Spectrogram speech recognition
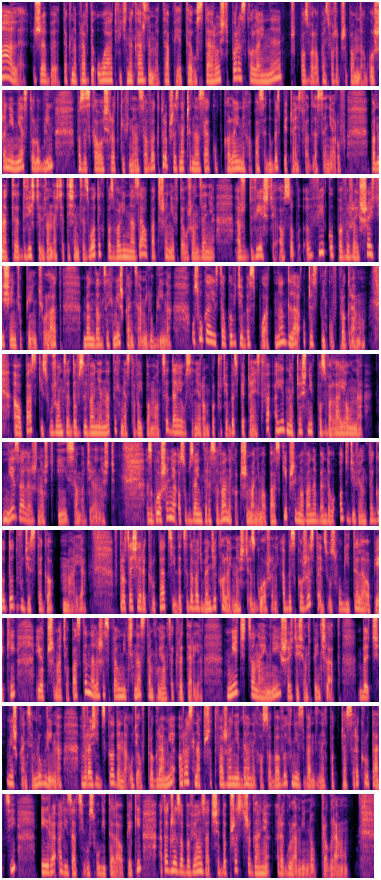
Ale żeby tak naprawdę ułatwić na każdym etapie tę starość, po raz kolejny, pozwolą Państwo, że przypomnę ogłoszenie, miasto Lublin pozyskało środki finansowe, które przeznaczy na zakup kolejnych opasek bezpieczeństwa dla seniorów. Ponad 212 tysięcy złotych pozwoli na zaopatrzenie w te urządzenia aż 200 osób w wieku powyżej 65 lat, będących mieszkańcami Lublina. Usługa jest całkowicie bezpłatna dla uczestników programu, a opaski służące do wzywania natychmiastowej pomocy dają seniorom poczucie bezpieczeństwa, a jednocześnie pozwalają na niezależność i samodzielność. Zgłoszenia osób zainteresowanych otrzymaniem opaski przyjmowane będą od 9 do 20 maja. W procesie rekrutacji decydować będzie kolejność zgłoszeń. Aby skorzystać z usługi teleopieki i otrzymać opaskę, należy spełnić następujące kryteria: mieć co najmniej 65 lat, być mieszkańcem Lublina, wyrazić zgodę na udział w programie oraz na przetwarzanie danych osobowych niezbędnych podczas rekrutacji i realizacji usługi teleopieki, a także zobowiązać się do przestrzegania regulaminu programu.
